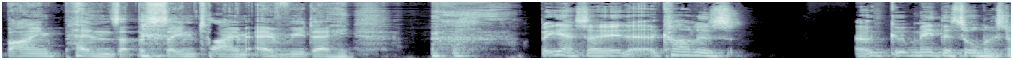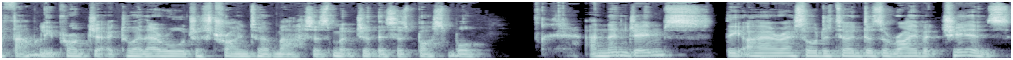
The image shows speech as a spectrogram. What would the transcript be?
buying pens at the same time every day? But yeah, so it, uh, Carla's uh, made this almost a family project where they're all just trying to amass as much of this as possible. And then James, the IRS auditor, does arrive at Cheers.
